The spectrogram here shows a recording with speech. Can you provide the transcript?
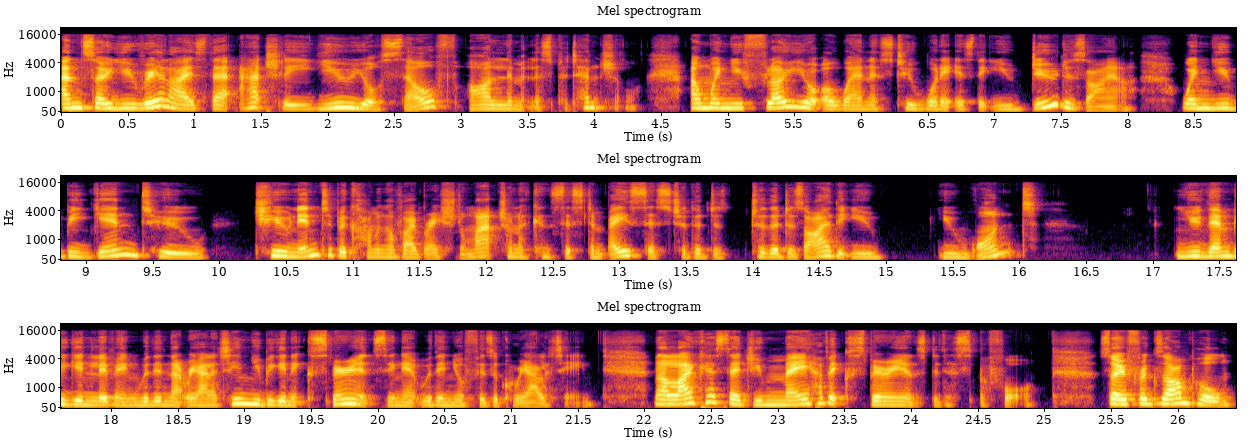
And so you realize that actually you yourself are limitless potential. And when you flow your awareness to what it is that you do desire, when you begin to tune into becoming a vibrational match on a consistent basis to the de- to the desire that you you want you then begin living within that reality and you begin experiencing it within your physical reality now like i said you may have experienced this before so for example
